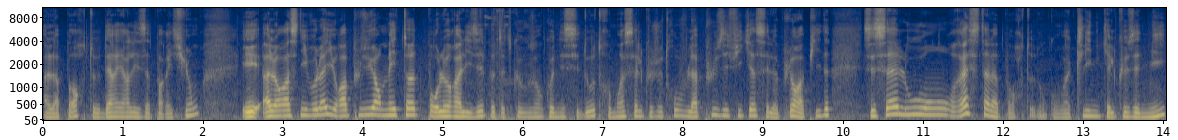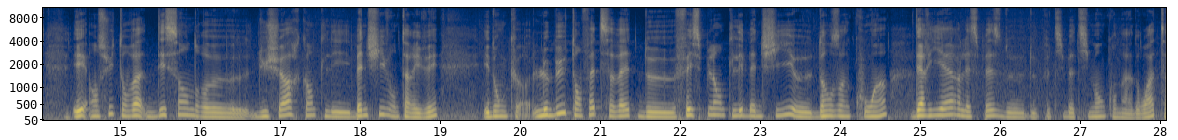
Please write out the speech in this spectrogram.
à la porte derrière les apparitions. Et alors à ce niveau-là, il y aura plusieurs méthodes pour le réaliser, peut-être que vous en connaissez d'autres. Moi, celle que je trouve la plus efficace et la plus rapide, c'est celle où on reste à la porte. Donc on va clean quelques ennemis, et ensuite on va descendre euh, du char quand les Banshees vont arriver. Et donc le but en fait ça va être de faceplant les Banshees euh, dans un coin derrière l'espèce de, petit bâtiment qu'on a à droite.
